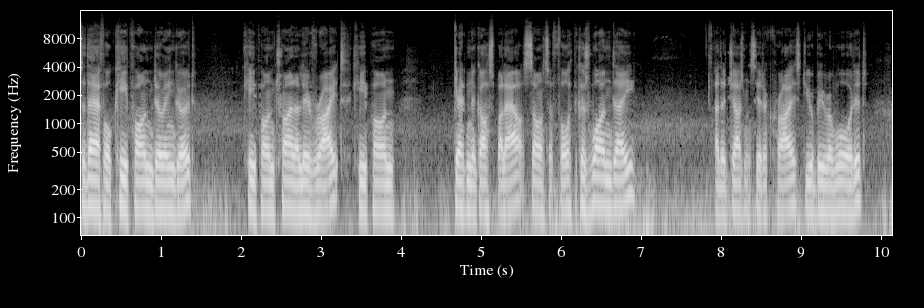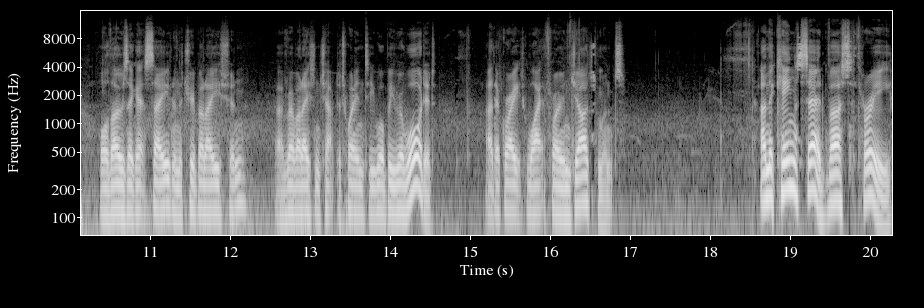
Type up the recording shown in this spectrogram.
So therefore, keep on doing good, keep on trying to live right, keep on getting the gospel out, so on and so forth, because one day at the judgment seat of Christ, you'll be rewarded, or those that get saved in the tribulation, uh, Revelation chapter 20, will be rewarded at the great white throne judgment. And the king said, verse 3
